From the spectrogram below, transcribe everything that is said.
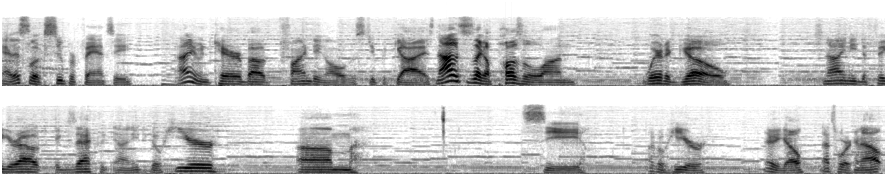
Yeah, this looks super fancy. I don't even care about finding all the stupid guys. Now this is like a puzzle on where to go. So now I need to figure out exactly... I need to go here. Um, let's see. I'll go here. There you go. That's working out.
